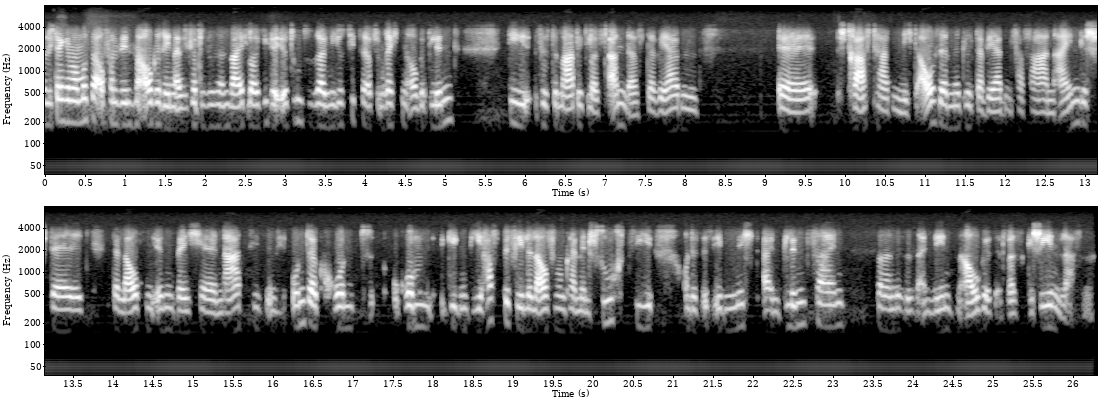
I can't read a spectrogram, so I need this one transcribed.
Und ich denke, man muss da auch von sehendem Auge reden. Also ich glaube, das ist ein weitläufiger Irrtum zu sagen, die Justiz sei auf dem rechten Auge blind. Die Systematik läuft anders. Da werden äh, Straftaten nicht ausermittelt, da werden Verfahren eingestellt, da laufen irgendwelche Nazis im Untergrund rum, gegen die Haftbefehle laufen und kein Mensch sucht sie. Und es ist eben nicht ein Blindsein, sondern es ist ein sehenden Auge, es etwas geschehen lassen.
